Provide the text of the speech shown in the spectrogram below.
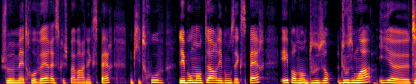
je veux me mettre au vert, est-ce que je peux avoir un expert? Donc ils trouvent les bons mentors, les bons experts et pendant 12 ans 12 mois, ils euh, te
